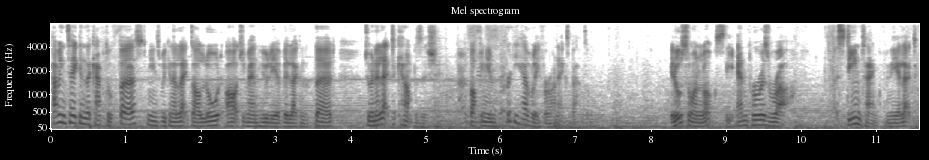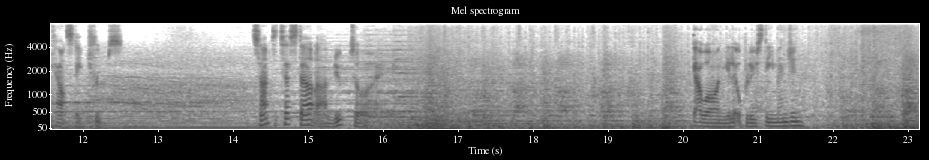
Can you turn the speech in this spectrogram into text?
Having taken the capital first means we can elect our Lord Archie van Julia Villagin III to an Elector Count position, buffing him pretty heavily for our next battle. It also unlocks the Emperor's Wrath, a steam tank from the Elector Count state troops. Time to test out our new toy. Go on, you little blue steam engine. Spartan!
